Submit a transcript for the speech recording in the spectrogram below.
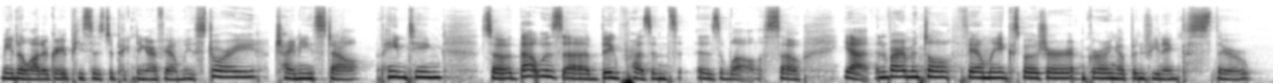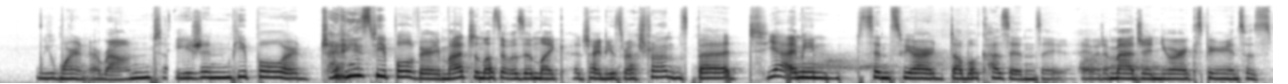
made a lot of great pieces depicting our family's story, Chinese style painting. So that was a big presence as well. So, yeah, environmental family exposure. Growing up in Phoenix, there we weren't around Asian people or Chinese people very much unless it was in like a Chinese restaurant. But yeah, I mean, since we are double cousins, I, I would imagine your experience was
